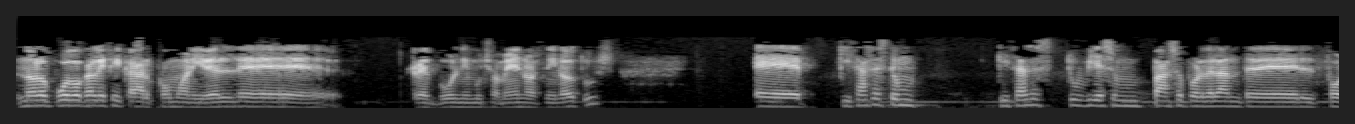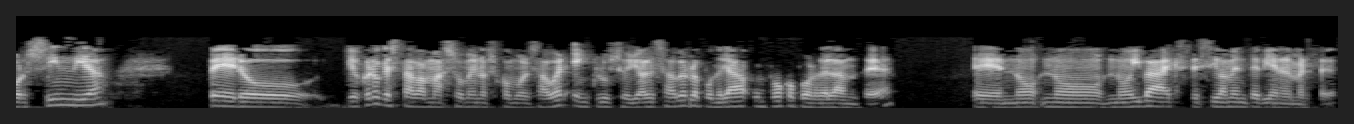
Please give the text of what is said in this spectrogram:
no lo puedo calificar como a nivel de Red Bull ni mucho menos ni Lotus. Eh, quizás esté un quizás estuviese un paso por delante del Force India pero yo creo que estaba más o menos como el Sauber e incluso yo al Sauber lo pondría un poco por delante ¿eh? Eh, no no no iba excesivamente bien el Mercedes.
